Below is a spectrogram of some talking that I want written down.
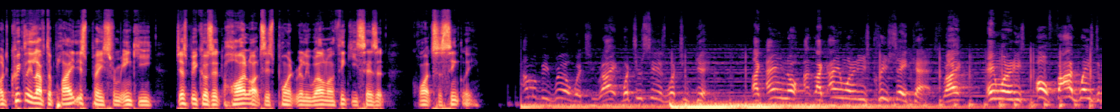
I'd quickly love to play this piece from Inky just because it highlights this point really well, and I think he says it quite succinctly. I'm gonna be real with you, right? What you see is what you get. Like I ain't no, like I ain't one of these cliche cats, right? ain't one of these. Oh, five ways to.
